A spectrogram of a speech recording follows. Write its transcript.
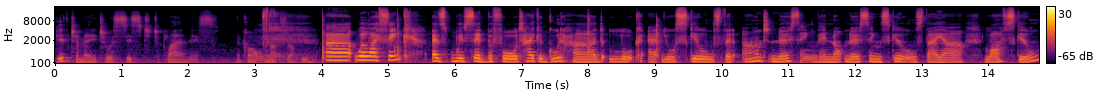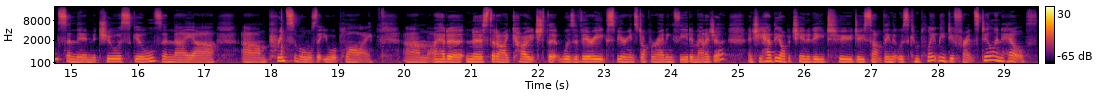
give to me to assist to plan this? Nicole, you. Uh, well, I think, as we've said before, take a good hard look at your skills that aren't nursing. They're not nursing skills, they are life skills and they're mature skills and they are um, principles that you apply. Um, I had a nurse that I coached that was a very experienced operating theatre manager, and she had the opportunity to do something that was completely different, still in health,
